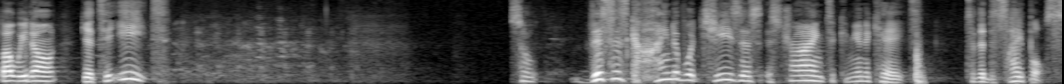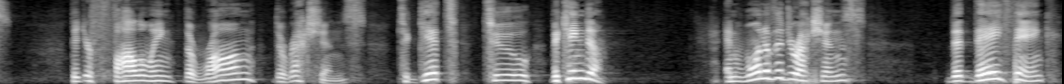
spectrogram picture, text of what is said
but we don't get to eat. So, this is kind of what Jesus is trying to communicate to the disciples that you're following the wrong directions to get to the kingdom. And one of the directions that they think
